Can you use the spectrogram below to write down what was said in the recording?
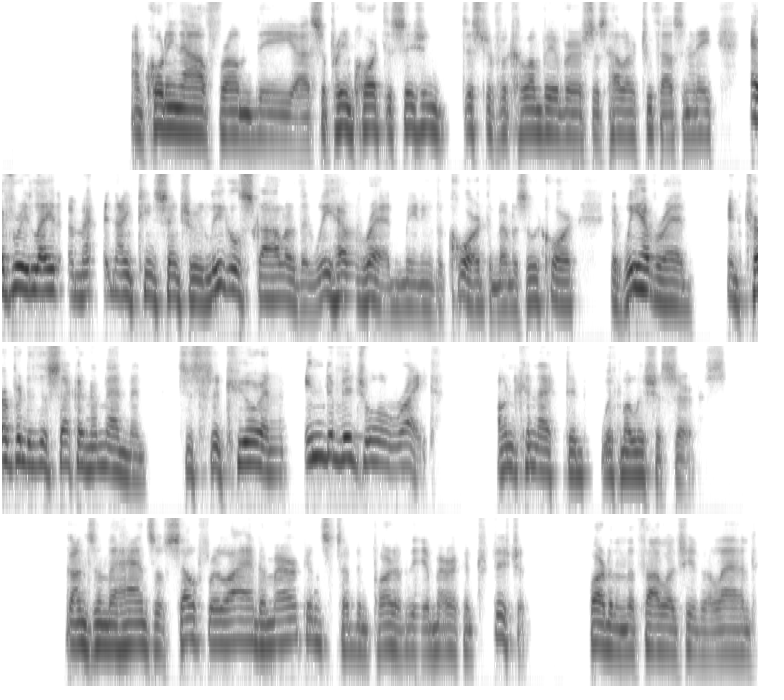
I'm quoting now from the uh, Supreme Court decision, District of Columbia versus Heller, 2008. Every late 19th century legal scholar that we have read, meaning the court, the members of the court that we have read, interpreted the Second Amendment to secure an individual right unconnected with militia service. Guns in the hands of self reliant Americans have been part of the American tradition, part of the mythology of the land,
